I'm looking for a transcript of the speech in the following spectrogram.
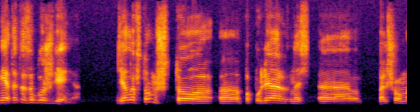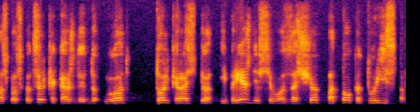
Нет, это заблуждение. Дело в том, что э, популярность э, Большого Московского цирка каждый год только растет. И прежде всего за счет потока туристов.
